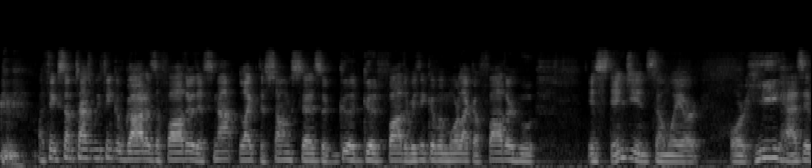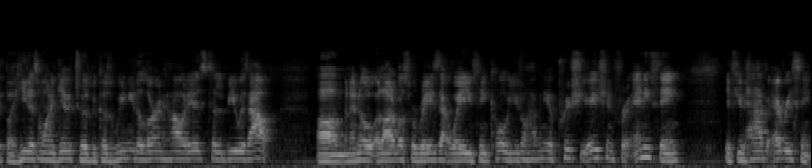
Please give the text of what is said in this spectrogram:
I think sometimes we think of God as a father that's not like the song says, a good, good father. We think of him more like a father who is stingy in some way, or or he has it, but he doesn't want to give it to us because we need to learn how it is to be without. Um, and I know a lot of us were raised that way. You think, oh, you don't have any appreciation for anything if you have everything.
